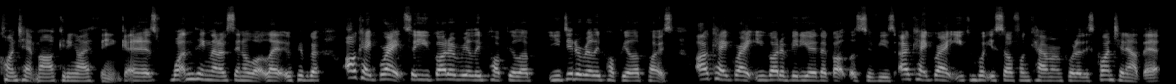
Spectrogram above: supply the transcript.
content marketing, I think. And it's one thing that I've seen a lot lately. People go, okay, great. So you got a really popular, you did a really popular post. Okay, great. You got a video that got lots of views. Okay, great. You can put yourself on camera and put all this content out there.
